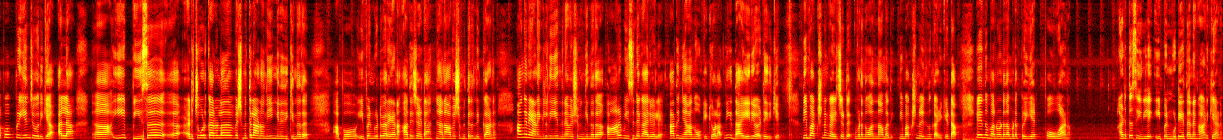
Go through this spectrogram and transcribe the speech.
അപ്പോൾ പ്രിയൻ ചോദിക്കുക അല്ല ഈ പീസ് അടിച്ചു കൊടുക്കാനുള്ള വിഷമത്തിലാണോ നീ ഇങ്ങനെ ഇരിക്കുന്നത്? അപ്പോൾ ഈ പെൺകുട്ടി പറയണം അതെ ചേട്ടാ ഞാൻ ആ വിഷമത്തിൽ നിൽക്കുകയാണ്. അങ്ങനെയാണെങ്കിൽ നീ എന്തിനാ വിഷമിക്കുന്നത്? ആറ് പീസിന്റെ കാര്യമല്ലേ? അത് ഞാൻ നോക്കിക്കോളാം. നീ ധൈര്യമായിട്ട് ഇരിക്കുക നീ ഭക്ഷണം കഴിച്ചിട്ട് ഇവിടെ നിന്ന് വന്നാൽ മതി. നീ ഭക്ഷണം ഇരുന്ന് കഴിക്കട്ടാ എന്നും പറഞ്ഞുകൊണ്ട് നമ്മുടെ പ്രിയൻ പോവുകയാണ്. അടുത്ത സീനിൽ ഈ പെൺകുട്ടിയെ തന്നെ കാണിക്കുകയാണ്.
